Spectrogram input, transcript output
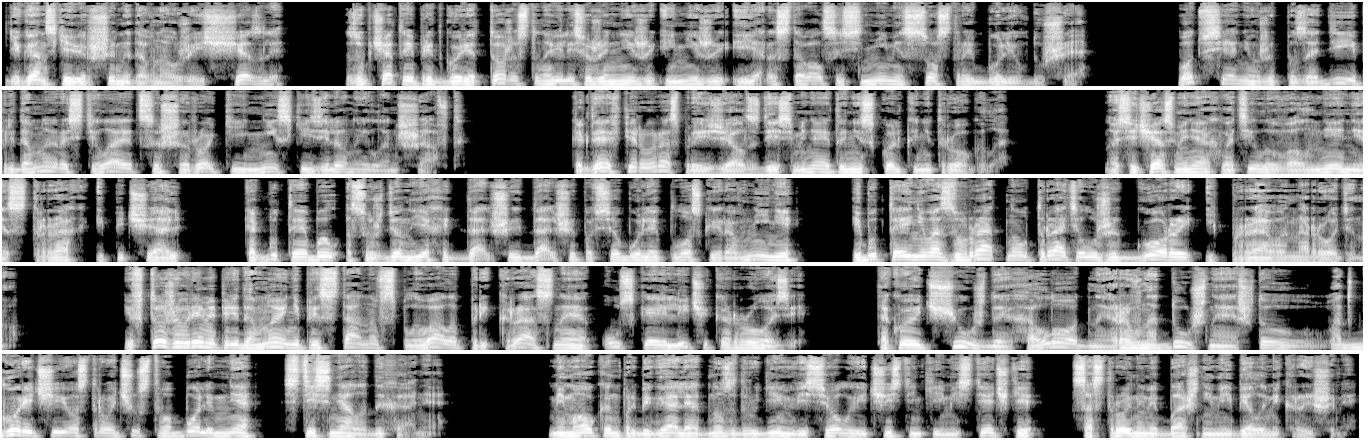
Гигантские вершины давно уже исчезли, зубчатые предгорья тоже становились уже ниже и ниже, и я расставался с ними с острой болью в душе. Вот все они уже позади, и предо мной расстилается широкий, низкий зеленый ландшафт. Когда я в первый раз проезжал здесь, меня это нисколько не трогало. Но сейчас меня охватило волнение, страх и печаль, как будто я был осужден ехать дальше и дальше по все более плоской равнине, и будто я невозвратно утратил уже горы и право на родину. И в то же время передо мной непрестанно всплывало прекрасное узкое личико Рози, такое чуждое, холодное, равнодушное, что от горечи и острого чувства боли мне стесняло дыхание. Мимо окон пробегали одно за другим веселые чистенькие местечки со стройными башнями и белыми крышами.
